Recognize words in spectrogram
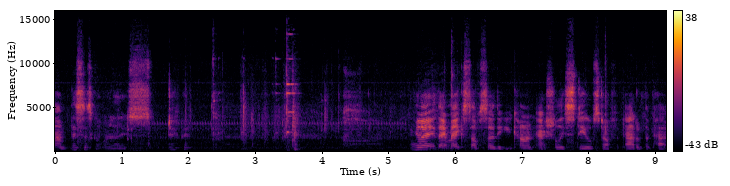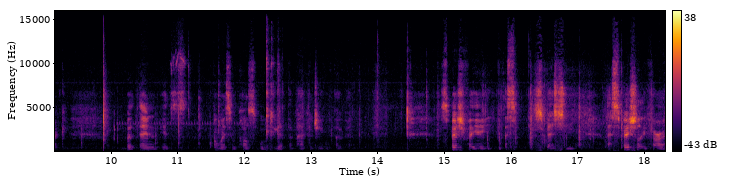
Um, this has got one of those stupid... You know, they make stuff so that you can't actually steal stuff out of the pack. But then it's almost impossible to get the packaging open. Especially, especially, especially for our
